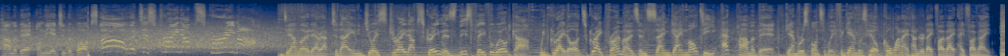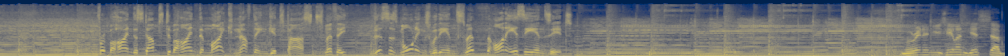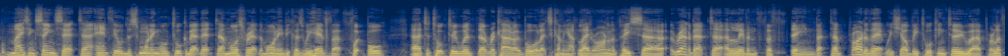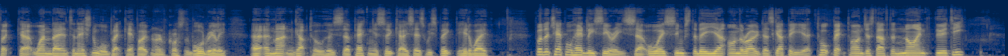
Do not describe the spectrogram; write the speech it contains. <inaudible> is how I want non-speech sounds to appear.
Palmerbet on the edge of the box. Oh, it's a straight up screamer! Download our app today and enjoy straight up screamers this FIFA World Cup with great odds, great promos, and same game multi at Palmerbet. Gamble responsibly. For gamblers' help, call 1 800 858 858. From behind the stumps to behind the mic, nothing gets past Smithy. This is Mornings with Ian Smith on SENZ. In New Zealand. Yes, uh, amazing scenes at uh, Anfield this morning. We'll talk about that uh, more throughout the morning because we have uh, football uh, to talk to with uh, Ricardo Ball. That's coming up later on in the piece, around about eleven fifteen. But prior to that, we shall be talking to prolific one-day international or black cap opener across the board, really, and Martin Guptill, who's packing his suitcase as we speak to head away for the Chappell Hadlee series. Uh, always seems to be uh, on the road, does Guppy? Uh, talk back time just after 9.30.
